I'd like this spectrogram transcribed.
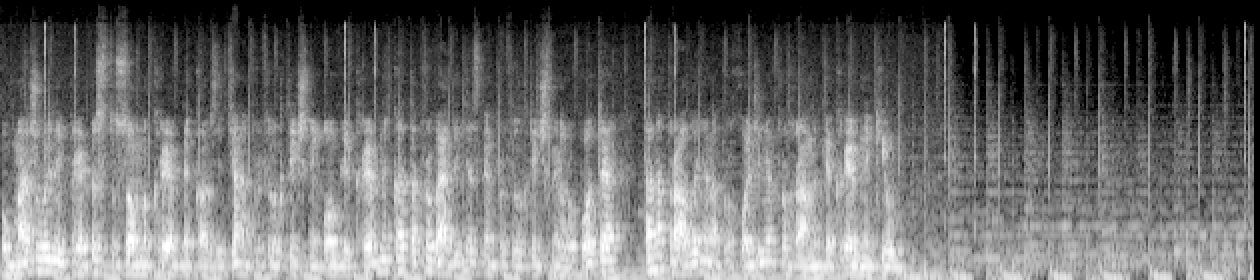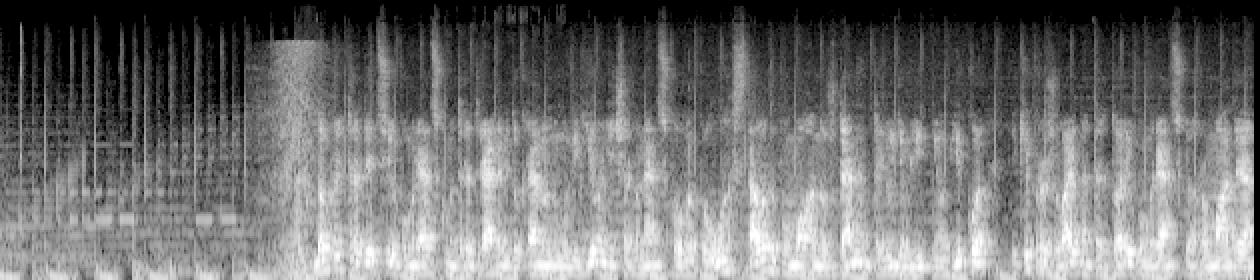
обмежувальний припис стосовно кривдника, взяття на профілактичний облік кривдника та проведення з ним профілактичної роботи та направлення на проходження програми для кривдників. Доброю традицією у Поморянському територіально відокремленому відділенні Червоненського ВПУ стала допомога нужденним та людям літнього віку, які проживають на території Поморянської громади.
